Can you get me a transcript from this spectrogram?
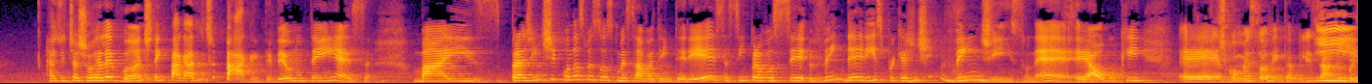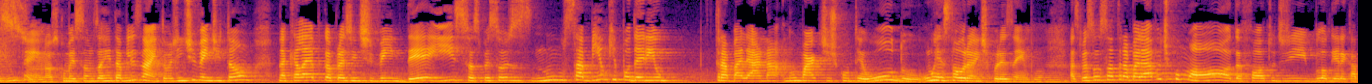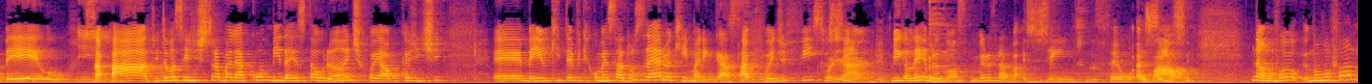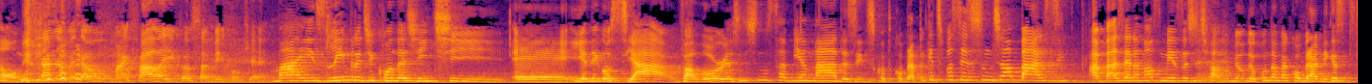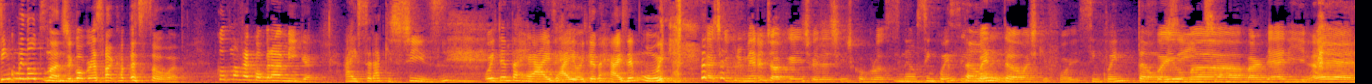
a gente achou relevante, tem que pagar, a gente paga, entendeu? Não tem essa. Mas pra gente, quando as pessoas começavam a ter interesse, assim, pra você vender isso, porque a gente vende isso, né? É algo que. é, A gente começou a rentabilizar depois de um isso, tempo. nós começamos a rentabilizar. Então a gente vende. Então, naquela época, pra gente vender isso, as pessoas não sabiam que poderiam trabalhar na- no marketing de conteúdo, um restaurante, por exemplo. Uhum. As pessoas só trabalhavam, tipo, moda, foto de blogueira cabelo, Isso. sapato. Então, assim, a gente trabalhar comida, restaurante, foi algo que a gente. é, meio que teve que começar do zero aqui em Maringá, sabe? Sim. Foi difícil, Foi assim. Amiga, lembra do nosso primeiro trabalho? Gente do céu, a Qual? gente. Não, não vou, não vou falar nome. Tá, não, mas, dá mas fala aí pra eu saber qual que é. Mas lembra de quando a gente é, ia negociar valor? A gente não sabia nada, gente, quanto cobrar. Porque, tipo, vocês isso não tinha base. A base era nós mesmos. A gente É. falava, meu Deus, quando ela vai cobrar, amiga? Cinco minutos antes de conversar com a pessoa. Quanto ela vai cobrar, amiga? Ai, será que X? 80 reais? Ai, 80 reais é muito. Acho que o primeiro job que a gente fez, acho que a gente cobrou Não, cinquentão. cinquentão, acho que foi. Cinquentão, Foi gente. uma barbearia. É,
